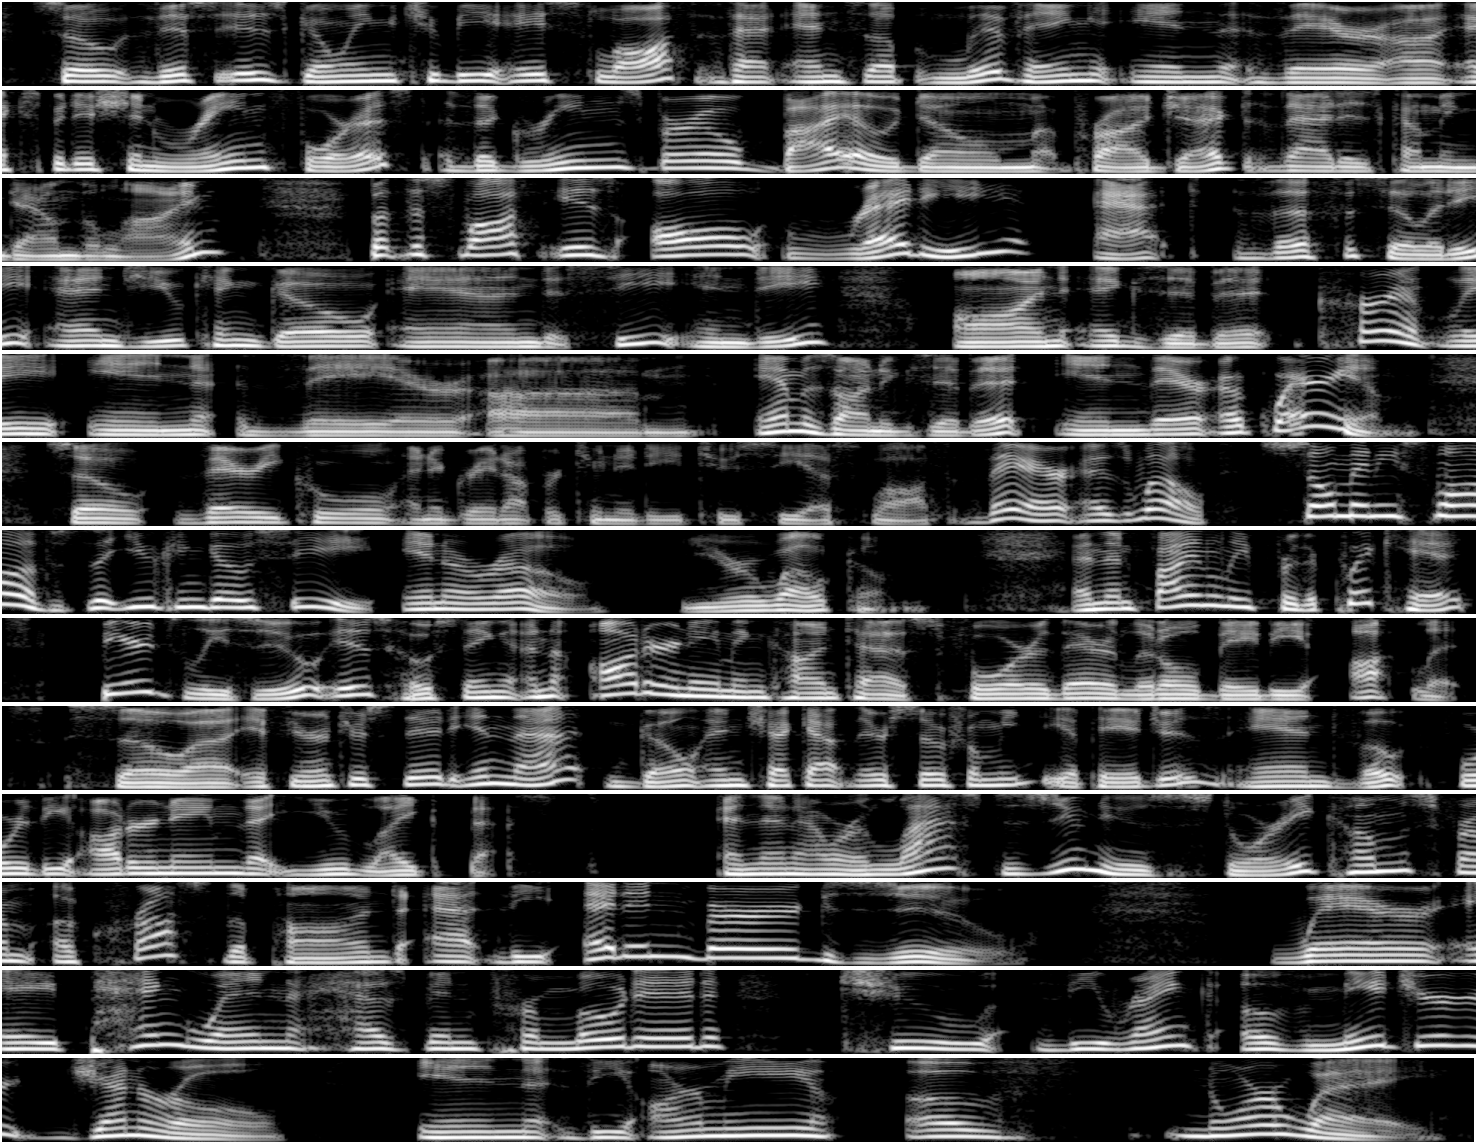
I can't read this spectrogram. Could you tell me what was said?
So, this is going to be a sloth that ends up living in their uh, expedition rainforest, the Greensboro Biodome project that is coming down the line. But the sloth is already at the facility, and you can go and see Indy on exhibit currently in their um, Amazon exhibit in their aquarium. So, very cool and a great opportunity to see a sloth there as well. So many sloths that you can go see in a row. You're welcome. And then finally, for the quick hits, Beardsley Zoo is hosting an otter naming contest for their little baby otlets. So uh, if you're interested in that, go and check out their social media pages and vote for the otter name that you like best. And then our last zoo news story comes from across the pond at the Edinburgh Zoo, where a penguin has been promoted to the rank of Major General in the Army of Norway.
